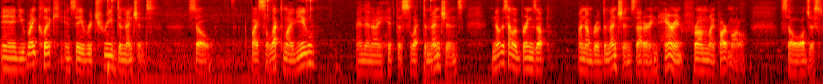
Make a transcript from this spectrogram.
And you right click and say retrieve dimensions. So if I select my view and then I hit the select dimensions notice how it brings up a number of dimensions that are inherent from my part model. So I'll just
